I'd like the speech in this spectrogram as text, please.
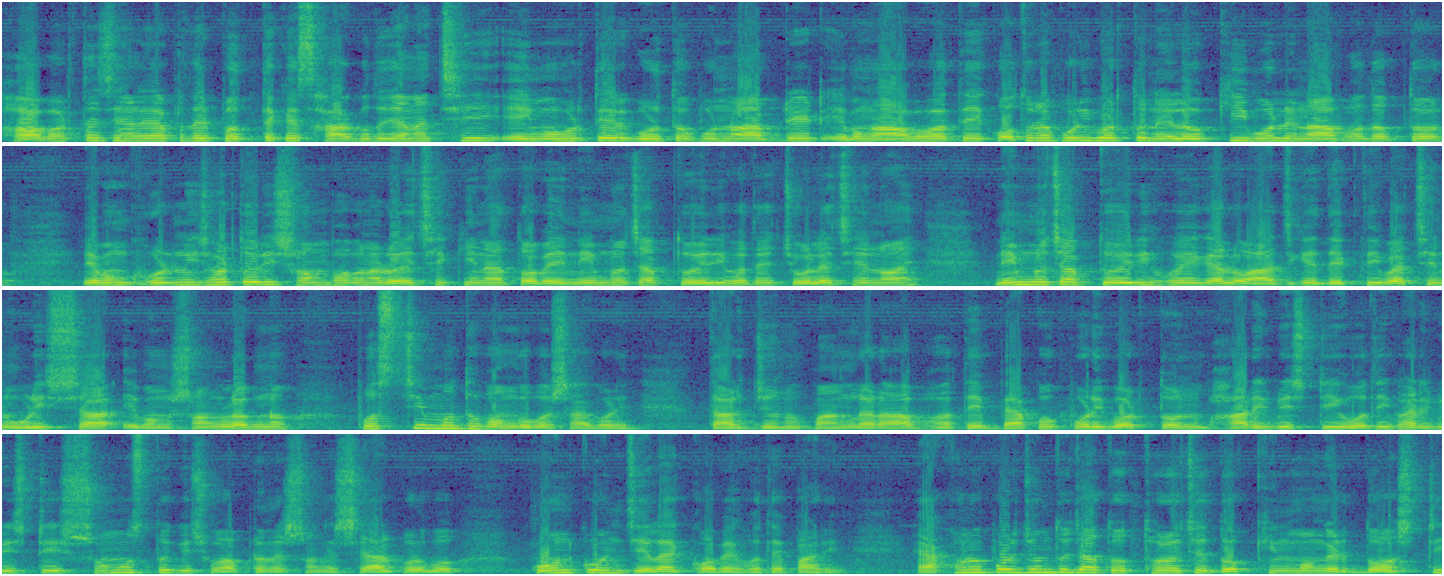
হাওয়া বার্তা চ্যানেলে আপনাদের প্রত্যেকে স্বাগত জানাচ্ছি। এই মুহূর্তের গুরুত্বপূর্ণ আপডেট এবং আবহাওয়াতে কতটা পরিবর্তন এলো, কি বললেন আবহাওয়া দপ্তর এবং ঘূর্ণিঝড় তৈরির সম্ভাবনা রয়েছে কিনা তবে নিম্নচাপ তৈরি হতে চলেছে নয়, নিম্নচাপ তৈরি হয়ে গেল আজকে। দেখতেই পাচ্ছেন উড়িষ্যা এবং সংলগ্ন পশ্চিম মধ্য বঙ্গোপসাগরে। তার জন্য বাংলার আবহাওয়াতে ব্যাপক পরিবর্তন, ভারী বৃষ্টি, অতি ভারী বৃষ্টি, সমস্ত কিছু আপনাদের সঙ্গে শেয়ার করব কোন কোন জেলায় কবে হতে পারে। এখনও পর্যন্ত যা তথ্য রয়েছে, দক্ষিণবঙ্গের দশটি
